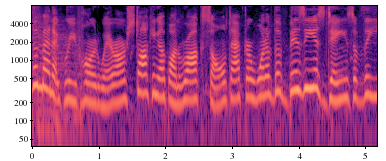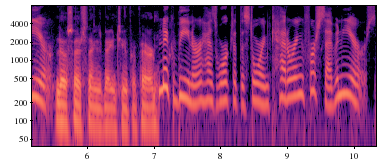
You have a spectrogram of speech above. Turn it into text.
The men at Grieve Hardware are stocking up on rock salt after one of the busiest days of the year. No such thing as being too prepared. Nick Beener has worked at the store in Kettering for seven years.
